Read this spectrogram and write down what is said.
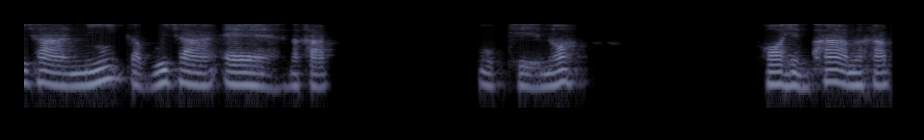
วิชานี้กับวิชาแอร์นะครับ โอเคเนาะพอเห็นภาพนะครับ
